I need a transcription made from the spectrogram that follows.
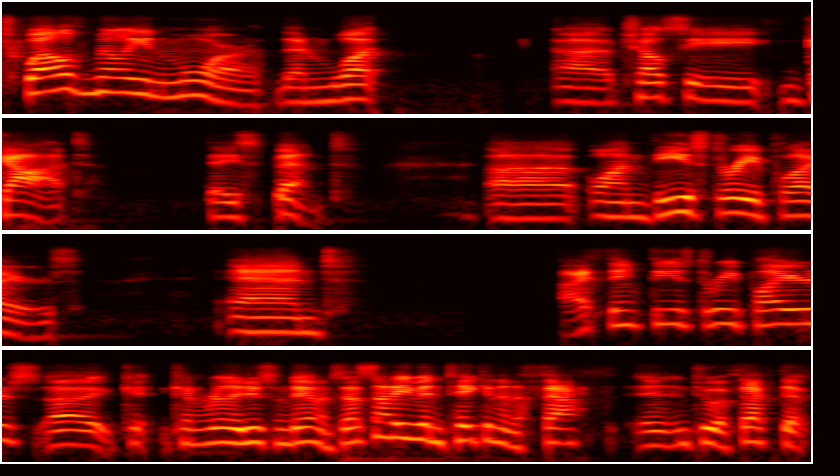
12 million more than what uh, Chelsea got, they spent uh, on these three players, and I think these three players uh, can, really do some damage. That's not even taken in effect into effect that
